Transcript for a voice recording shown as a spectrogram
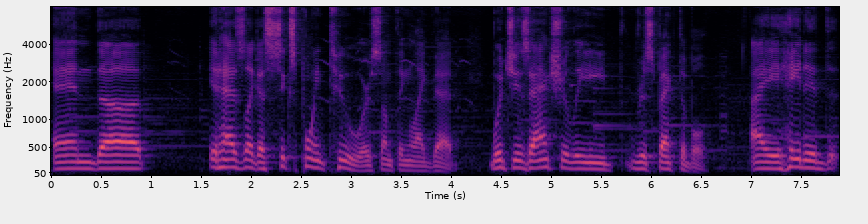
And uh, it has like a 6.2 or something like that, which is actually respectable. I hated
